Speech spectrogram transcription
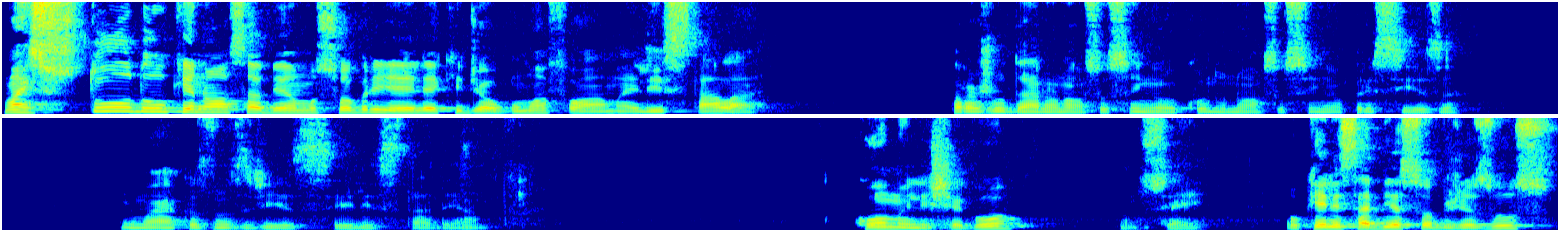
Mas tudo o que nós sabemos sobre ele é que, de alguma forma, ele está lá para ajudar o nosso Senhor quando o nosso Senhor precisa. E Marcos nos diz: ele está dentro. Como ele chegou? Não sei. O que ele sabia sobre Jesus?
